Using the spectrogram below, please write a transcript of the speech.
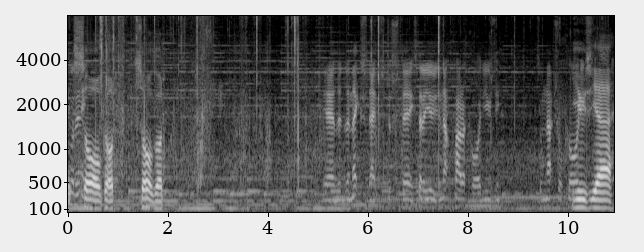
it's so good so good Yeah, the, the next step's just uh, instead of using that paracord, using some natural cord. use yeah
